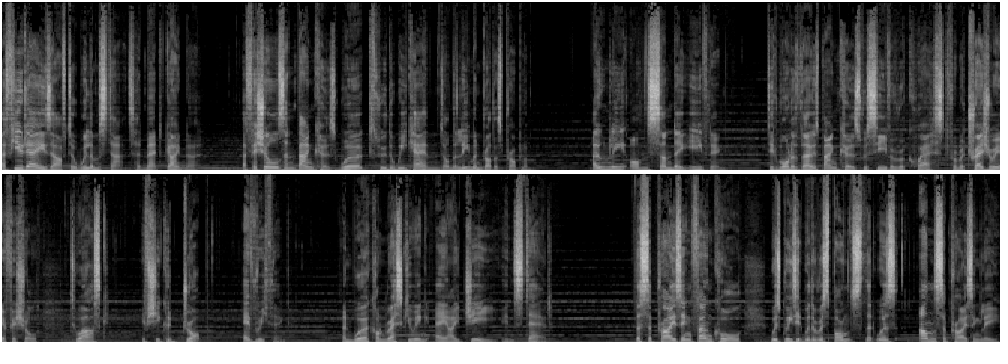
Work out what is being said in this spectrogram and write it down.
A few days after Willumstad had met Geithner, officials and bankers worked through the weekend on the Lehman Brothers problem. Only on Sunday evening did one of those bankers receive a request from a Treasury official to ask if she could drop everything and work on rescuing AIG instead. The surprising phone call was greeted with a response that was, unsurprisingly,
